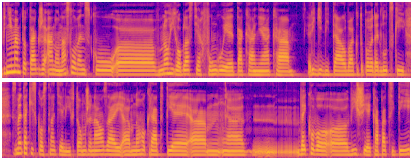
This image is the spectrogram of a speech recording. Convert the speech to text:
Vnímam to tak, že áno, na Slovensku uh, v mnohých oblastiach funguje taká nejaká rigidita, alebo ako to povedať ľudský, sme takí skostnateli v tom, že naozaj mnohokrát tie vekovo vyššie kapacity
